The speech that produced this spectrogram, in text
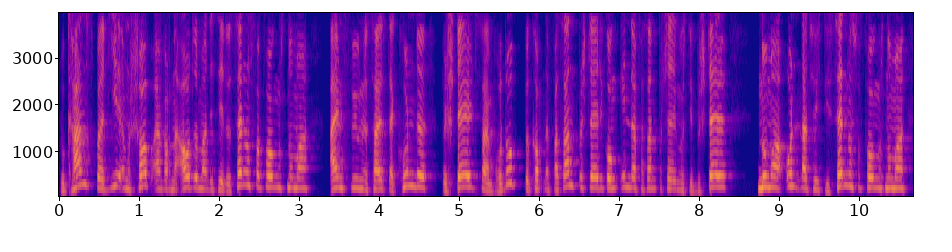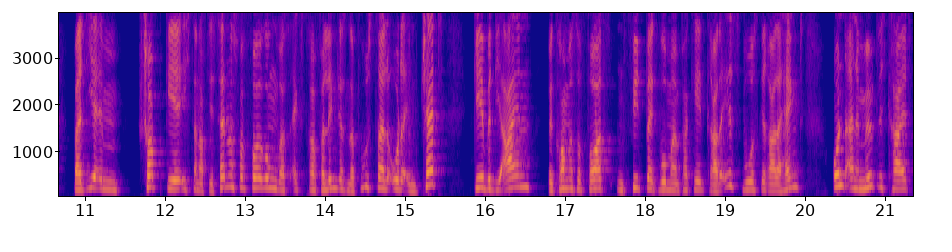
Du kannst bei dir im Shop einfach eine automatisierte Sendungsverfolgungsnummer einfügen. Das heißt, der Kunde bestellt sein Produkt, bekommt eine Versandbestätigung. In der Versandbestätigung ist die Bestellnummer und natürlich die Sendungsverfolgungsnummer. Bei dir im Shop gehe ich dann auf die Sendungsverfolgung, was extra verlinkt ist in der Fußzeile oder im Chat, gebe die ein, bekomme sofort ein Feedback, wo mein Paket gerade ist, wo es gerade hängt und eine Möglichkeit,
